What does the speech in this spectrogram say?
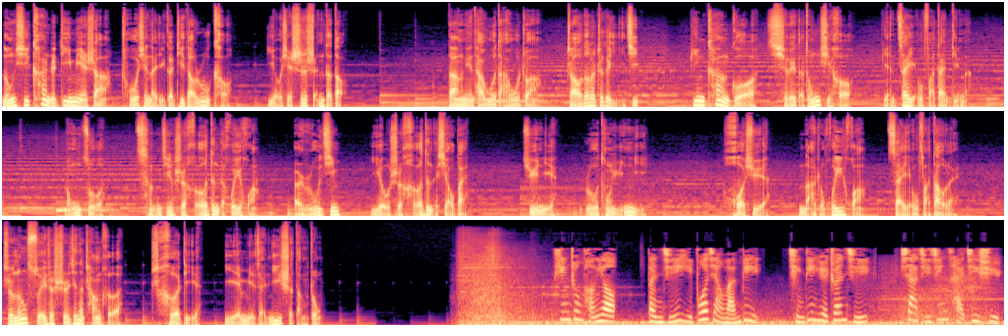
龙溪看着地面上出现的一个地道入口，有些失神的道：“当年他误打误撞找到了这个遗迹，并看过其类的东西后，便再也无法淡定了。龙族曾经是何等的辉煌，而如今又是何等的消败，距离如同云里。或许那种辉煌再也无法到来。”只能随着时间的长河，彻底湮灭在历史当中。听众朋友，本集已播讲完毕，请订阅专辑，下集精彩继续。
